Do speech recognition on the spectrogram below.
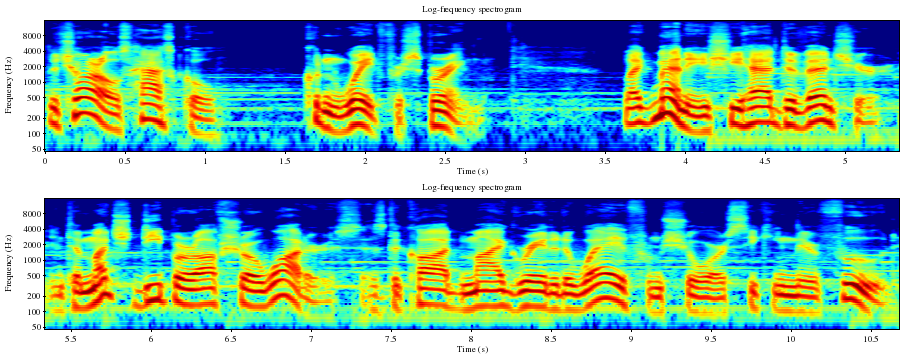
The Charles Haskell couldn't wait for spring. Like many, she had to venture into much deeper offshore waters as the cod migrated away from shore seeking their food.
